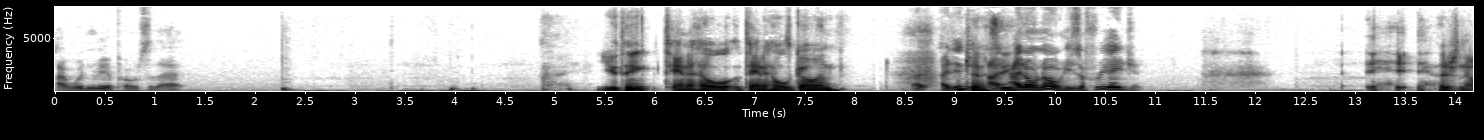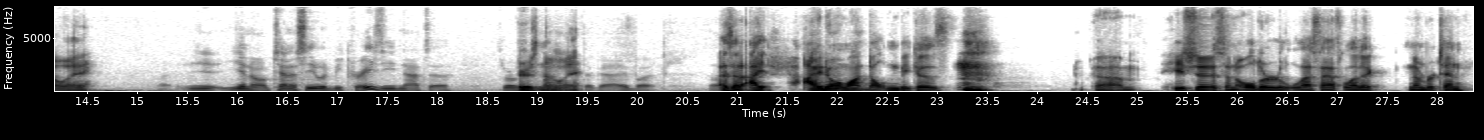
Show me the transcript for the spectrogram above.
I wouldn't be opposed to that. You think Tannehill Tannehill's going? I, I didn't. I, I don't know. He's a free agent. There's no way. Uh, you, you know, Tennessee would be crazy not to throw. There's some no way. at the guy, but I said I I don't want Dalton because um, he's just an older, less athletic number ten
